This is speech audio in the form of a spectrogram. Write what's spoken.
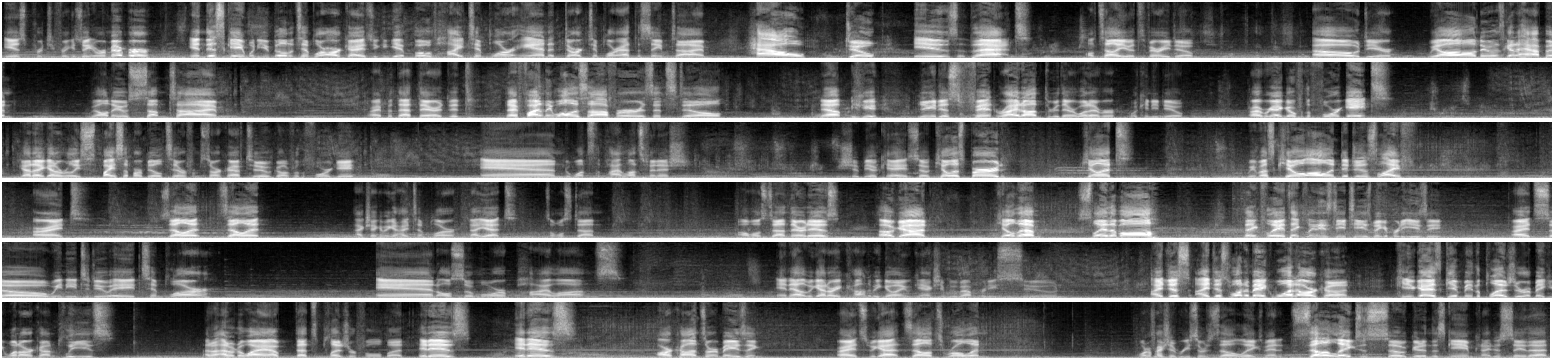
is pretty freaking sweet. And remember, in this game, when you build a Templar Archives, you can get both High Templar and Dark Templar at the same time. How dope is that? I'll tell you, it's very dope. Oh, dear. We all knew it was going to happen. We all knew sometime. All right, put that there. Did, did I finally wall this off, or is it still... Yep, you, you can just fit right on through there. Whatever. What can you do? All right, we're to go for the four gate. Gotta, gotta really spice up our builds here from StarCraft 2, going for the four gate. And once the pylons finish, we should be okay. So kill this bird. Kill it. We must kill all indigenous life. Alright. Zealot, Zealot. Actually, I can make a High Templar. Not yet. It's almost done. Almost done. There it is. Oh, God. Kill them. Slay them all. Thankfully, thankfully these DTs make it pretty easy. Alright, so we need to do a Templar. And also more pylons. And now that we got our economy going, we can actually move out pretty soon. I just I just want to make one Archon. Can you guys give me the pleasure of making one Archon, please? I don't, I don't know why I, that's pleasureful, but it is. It is. Archons are amazing. Alright, so we got Zealots rolling. I wonder if I should research Zealot Legs, man. Zealot Legs is so good in this game. Can I just say that?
